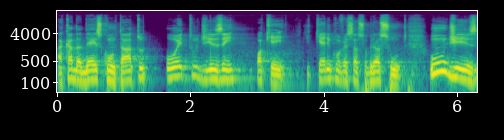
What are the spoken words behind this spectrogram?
a cada 10 contatos, oito dizem ok, que querem conversar sobre o assunto. Um diz,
